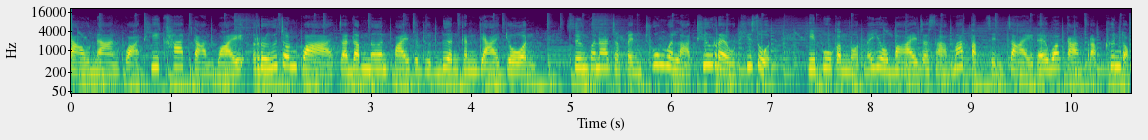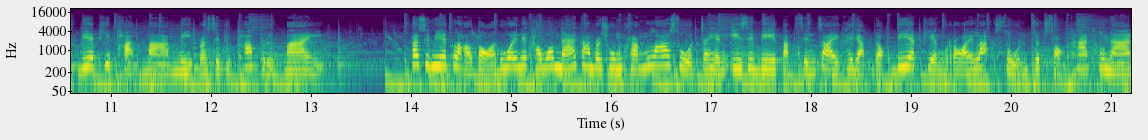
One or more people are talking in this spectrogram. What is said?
ยาวนานกว่าที่คาดการณ์ไว้ หรือจนกว่าจะดำเนินไปจนถึงเดือนกันยายน ซึ่งก็น่าจะเป็นช่วงเวลาที่เร็วที่สุด ที่ผู้กำหนดนโยบายจะสามารถตัดสินใจได้ว่าการปรับขึ้นดอกเบี้ยที่ผ่านมามีประสิทธิภาพหรือไม่ คาซิเมียกล่าวต่อด้วยนะคะว่าแม้การประชุมครั้งล่าสุดจะเห็น ECB ตัดสินใจขยับดอกเบี้ยเพียงร้อยละ 0.25 เท่านั้น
